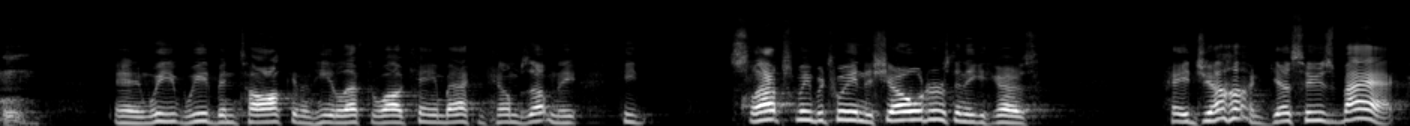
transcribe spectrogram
and we, we'd been talking, and he left a while, came back, and comes up, and he, he slaps me between the shoulders, and he goes, Hey, John, guess who's back?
